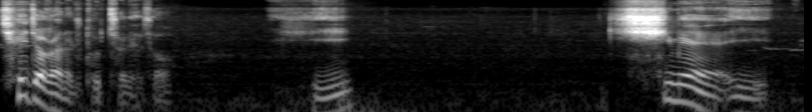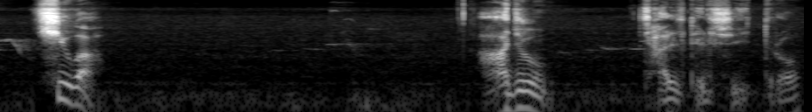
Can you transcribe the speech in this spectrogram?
최저간을 도출해서 이 치매 이 치유가 아주 잘 될 수 있도록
